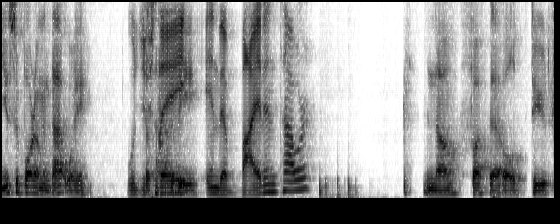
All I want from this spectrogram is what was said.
you support him in that way. Would you stay in the Biden Tower? No, fuck that old dude.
